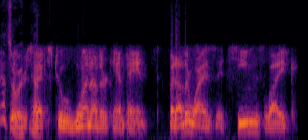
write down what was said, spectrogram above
that's with word, respect yeah. to one other campaign. But otherwise, it seems like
